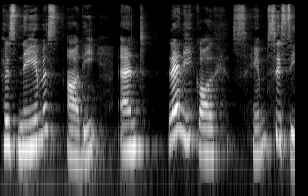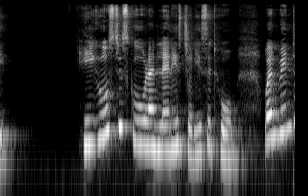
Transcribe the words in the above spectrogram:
His name is Adi, and Lenny calls him Sissy. He goes to school and Lenny studies at home. When winter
